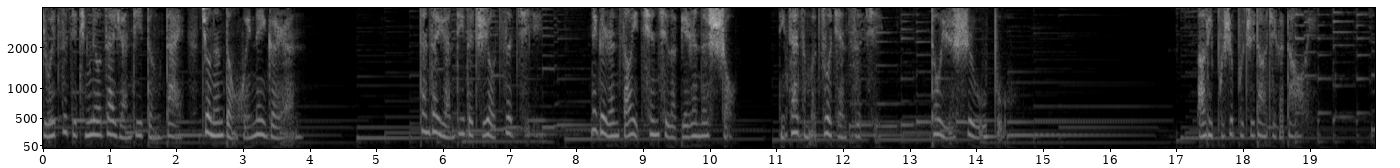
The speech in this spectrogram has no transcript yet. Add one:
以为自己停留在原地等待就能等回那个人，但在原地的只有自己，那个人早已牵起了别人的手，你再怎么作践自己，都于事无补。老李不是不知道这个道理，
